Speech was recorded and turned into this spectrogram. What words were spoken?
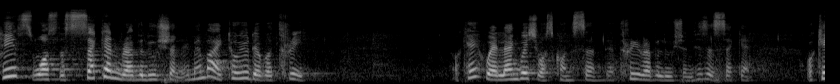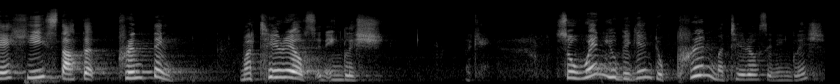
His was the second revolution. Remember, I told you there were three. Okay, where language was concerned. There are three revolutions. This is second. Okay, he started printing materials in English. Okay, so when you begin to print materials in English,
